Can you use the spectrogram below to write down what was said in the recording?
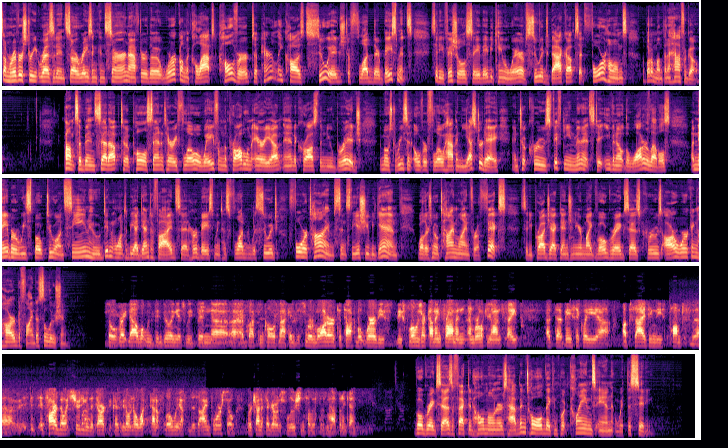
Some River Street residents are raising concern after the work on the collapsed culvert apparently caused sewage to flood their basements. City officials say they became aware of sewage backups at four homes about a month and a half ago. Pumps have been set up to pull sanitary flow away from the problem area and across the new bridge. The most recent overflow happened yesterday and took crews 15 minutes to even out the water levels. A neighbor we spoke to on scene who didn't want to be identified said her basement has flooded with sewage four times since the issue began. While there's no timeline for a fix, City project engineer Mike Vogrig says crews are working hard to find a solution. So right now, what we've been doing is we've been, uh, I've got some calls back into sewer and water to talk about where these, these flows are coming from, and, and we're looking on site at uh, basically uh, upsizing these pumps. Uh, it's, it's hard though, it's shooting in the dark because we don't know what kind of flow we have to design for, so we're trying to figure out a solution so this doesn't happen again. Vogrig says affected homeowners have been told they can put claims in with the city.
